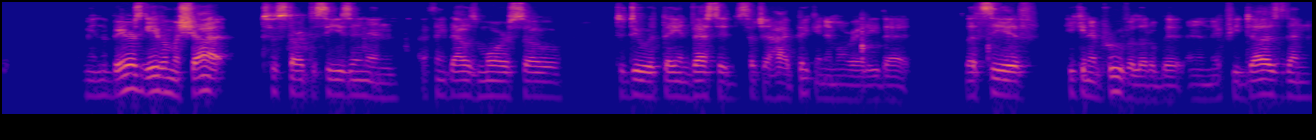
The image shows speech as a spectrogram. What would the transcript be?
I mean, the Bears gave him a shot to start the season, and I think that was more so to do with they invested such a high pick in him already that let's see if he can improve a little bit, and if he does, then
